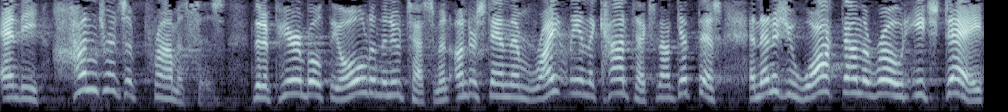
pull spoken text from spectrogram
and the hundreds of promises that appear in both the Old and the New Testament, understand them rightly in the context. Now get this. And then as you walk down the road each day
